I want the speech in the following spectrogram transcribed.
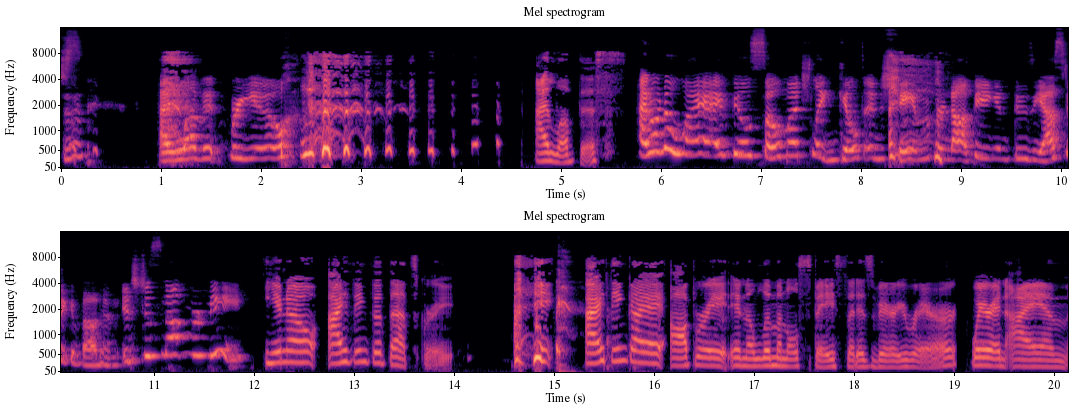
Just, I love it for you. I love this. I don't know why I feel so much like guilt and shame for not being enthusiastic about him. It's just not for me. You know, I think that that's great. I, I think I operate in a liminal space that is very rare, wherein I am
